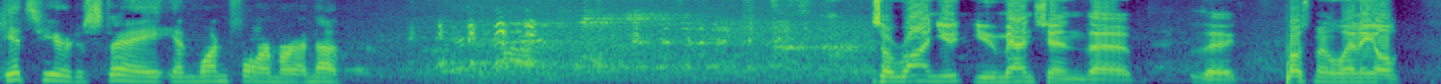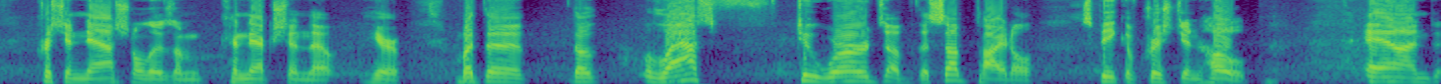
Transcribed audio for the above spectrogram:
it's here to stay in one form or another. So, Ron, you, you mentioned the the postmillennial Christian nationalism connection that here, but the the last two words of the subtitle speak of Christian hope, and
